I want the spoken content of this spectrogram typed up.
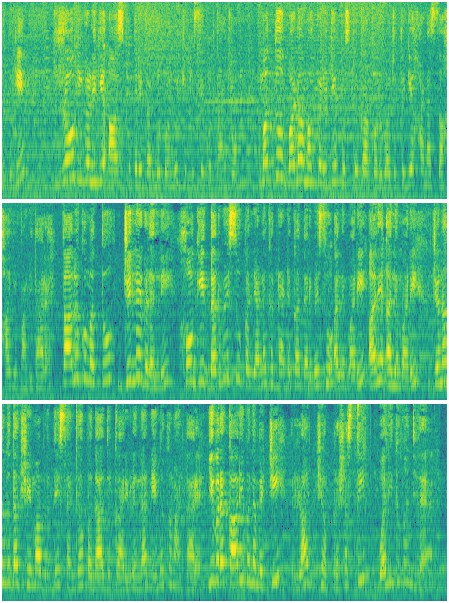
ಜೊತೆಗೆ ರೋಗಿಗಳಿಗೆ ಆಸ್ಪತ್ರೆ ಕರೆದುಕೊಂಡು ಚಿಕಿತ್ಸೆ ಕೊಡ್ತಾ ಇದ್ರು. ಮತ್ತು ಬಡ ಮಕ್ಕಳಿಗೆ ಪುಸ್ತಕ ಕೊಡುವ ಜೊತೆಗೆ ಹಣ ಸಹಾಯ ಮಾಡಿದ್ದಾರೆ. ತಾಲೂಕು ಮತ್ತು ಜಿಲ್ಲೆಗಳಲ್ಲಿ ಹೋಗಿ ದರ್ವೇಸು ಕಲ್ಯಾಣ ಕರ್ನಾಟಕ, ದರ್ವೇಸು ಅಲೆಮಾರಿ, ಅರೆ ಅಲೆಮಾರಿ, ಜನಾಂಗದ ಕ್ಷೇಮಾಭಿವೃದ್ಧಿ ಸಂಘ ಪದಾಧಿಕಾರಿಗಳನ್ನ ನೇಮಕ ಮಾಡ್ತಾರೆ. ಇವರ ಕಾರ್ಯವನ್ನ ಮೆಚ್ಚಿ ರಾಜ್ಯ ಪ್ರಶಸ್ತಿ ಒಲಿದು ಬಂದಿದೆ.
